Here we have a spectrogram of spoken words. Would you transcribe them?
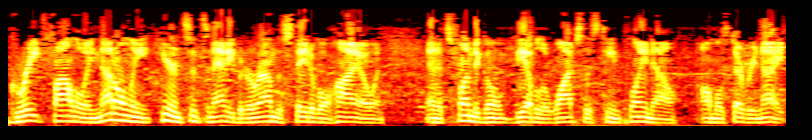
great following, not only here in Cincinnati, but around the state of Ohio. And, and it's fun to go be able to watch this team play now almost every night.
